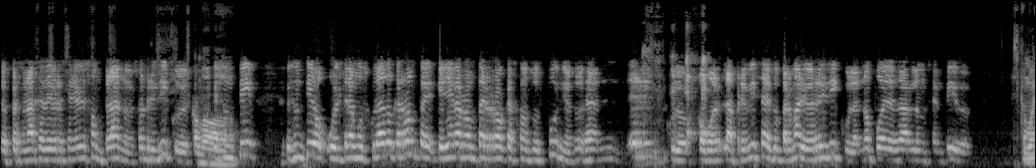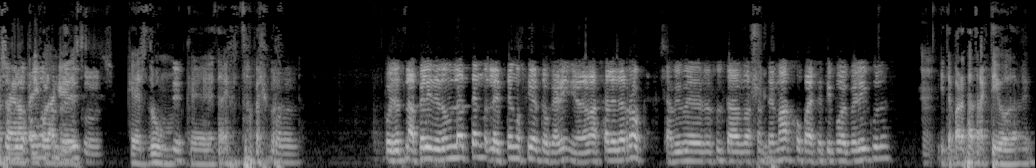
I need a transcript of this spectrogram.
Los personajes de Resident Evil son planos, son ridículos. Como- Es un tío, es un tío ultramusculado que rompe, que llega a romper rocas con sus puños. O sea, es ridículo. Como la premisa de Super Mario es ridícula. No puedes darle un sentido. Es como esa Muchos gran película que es. Que es Doom, Sí. que esta película. Pues yo la peli de Doom la tengo, le tengo cierto cariño. Además sale de rock, que a mí me resulta bastante majo para ese tipo de películas. Y te parece atractivo también.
